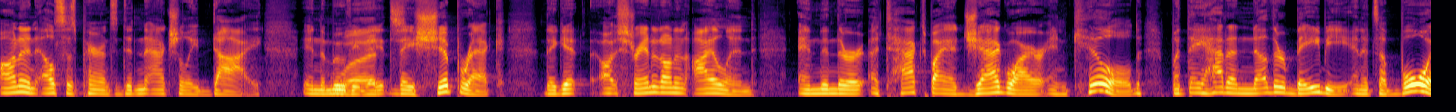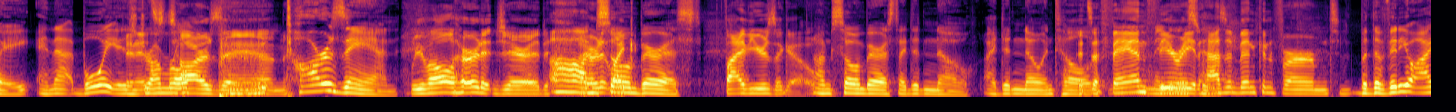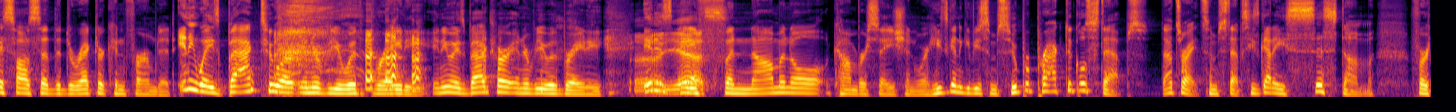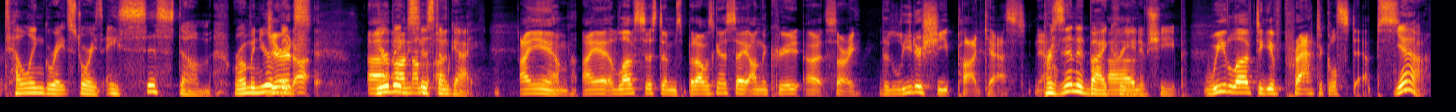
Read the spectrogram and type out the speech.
Anna and Elsa's parents didn't actually die in the movie. They What? they shipwreck. They get uh, stranded on an island. And then they're attacked by a jaguar and killed, but they had another baby, and it's a boy, and that boy is And it's drum Tarzan. Tarzan. we've all heard it, Jared. Oh, I I'm so it like embarrassed. five years ago. I'm so embarrassed. I didn't know. I didn't know until it's a fan theory. It hasn't been confirmed. But the video I saw said the director confirmed it. Anyways, back to our interview with Brady. Anyways, back to our interview with Brady. It uh, is a yes. phenomenal conversation where he's going to give you some super practical steps. That's right, some steps. He's got a system for telling great stories. A system. Roman, you're Jared, a big, uh, you're a big on- system uh, guy. I am. I uh, love systems, but I was going to say on the create. Uh, sorry, the leadership podcast. Now, Presented by um, Creative Sheep. we love to give practical steps. Yeah.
